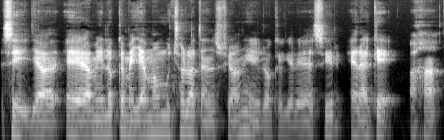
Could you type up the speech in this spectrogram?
sí, ya, eh, a mí lo que me llama mucho la atención y lo que quería decir era que, ajá,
